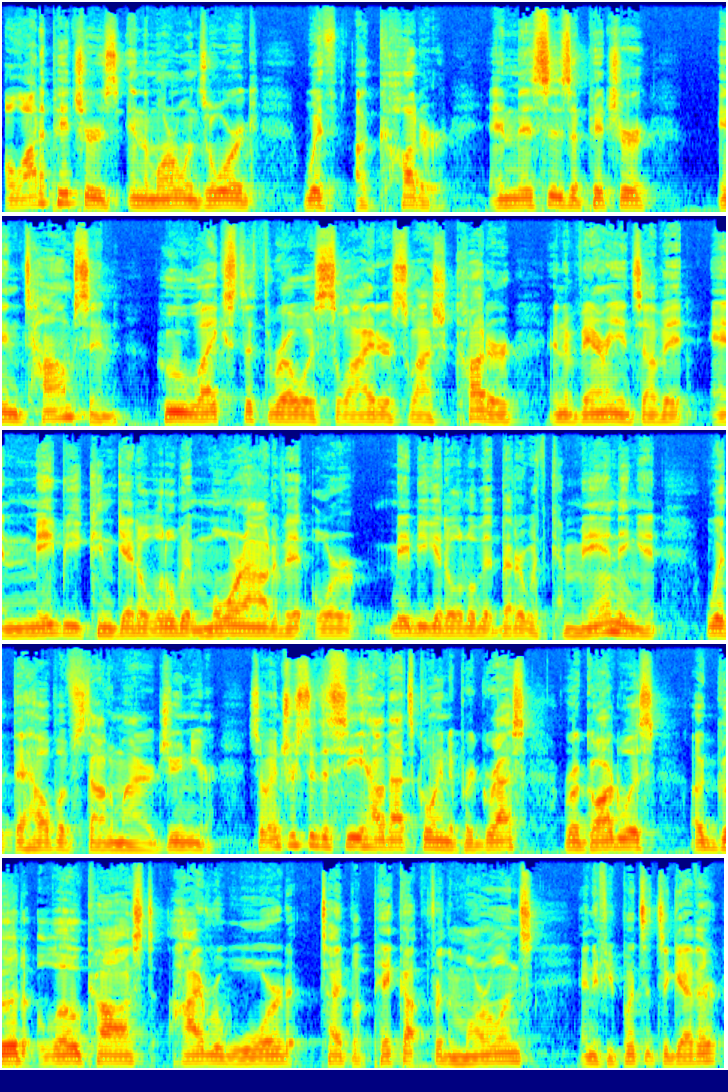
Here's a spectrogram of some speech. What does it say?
a lot of pitchers in the Marlins org with a cutter. And this is a pitcher in Thompson who likes to throw a slider slash cutter and a variance of it and maybe can get a little bit more out of it or maybe get a little bit better with commanding it with the help of Stottlemyre Jr. So interested to see how that's going to progress. Regardless, a good low cost, high reward type of pickup for the Marlins. And if he puts it together,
